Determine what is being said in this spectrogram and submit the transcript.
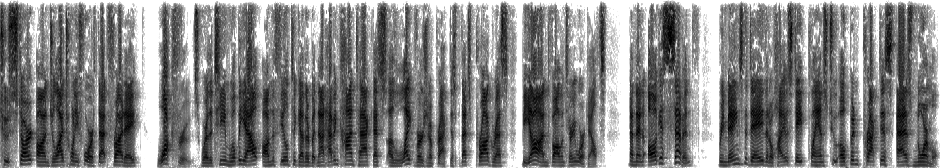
to start on July 24th, that Friday, walkthroughs, where the team will be out on the field together but not having contact. That's a light version of practice, but that's progress beyond voluntary workouts. And then August 7th remains the day that Ohio State plans to open practice as normal.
